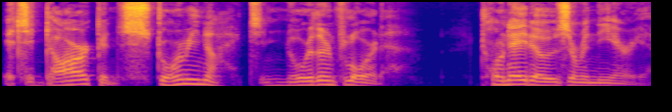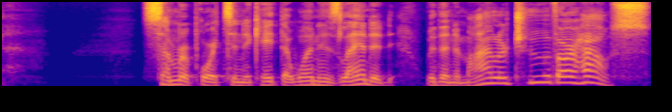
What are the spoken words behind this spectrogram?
It's a dark and stormy night in northern Florida. Tornadoes are in the area. Some reports indicate that one has landed within a mile or two of our house.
